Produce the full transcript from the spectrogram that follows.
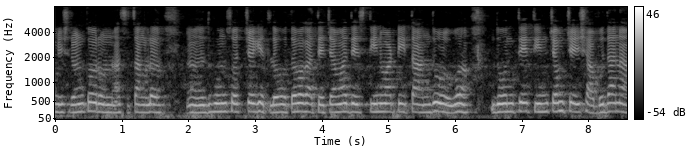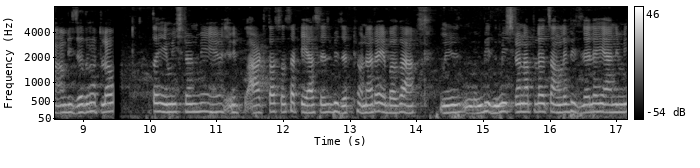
मिश्रण करून असं चांगलं धुवून स्वच्छ घेतलं होतं. बघा त्याच्यामध्येच तीन वाटी तांदूळ व दोन ते तीन चमचे साबुदाणा भिजत घातला तर हे मिश्रण मी एक आठ तासासाठी असेच भिजत ठेवणार आहे. बघा मी भिज मिश्रण आपलं चांगलं भिजलेलं आहे आणि मी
